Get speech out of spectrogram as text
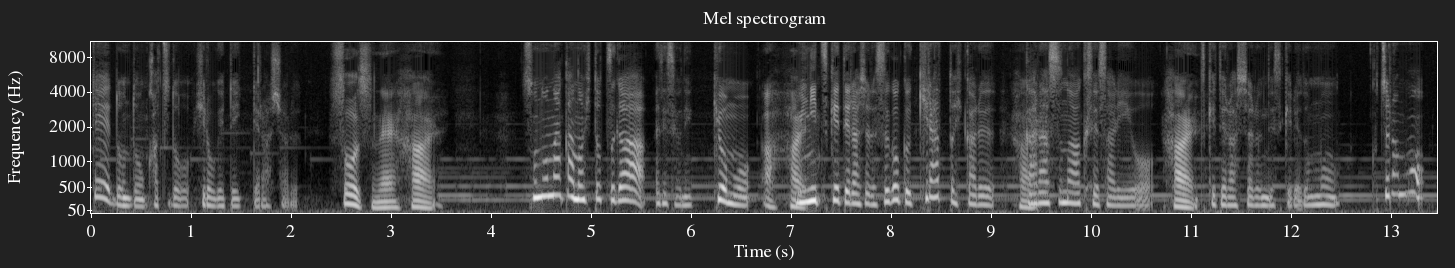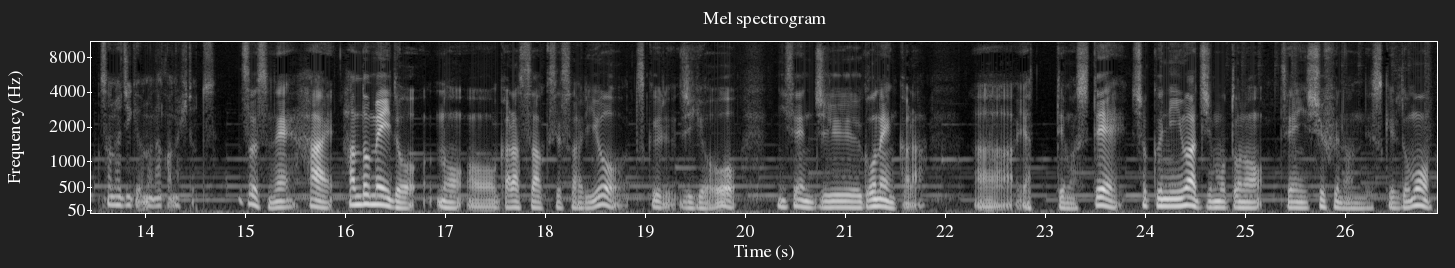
てどんどん活動を広げていってらっしゃる。そうですね。はい。その中の一つがですよね。今日も身につけてらっしゃるすごくキラッと光るはい。ガラスのアクセサリーをはい。つけてらっしゃるんですけれども、こちらもその事業の中の一つ。そうですね、はい、ハンドメイドのおガラスアクセサリーを作る事業を2015年からあーやってまして職人は地元の全員主婦なんですけれども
